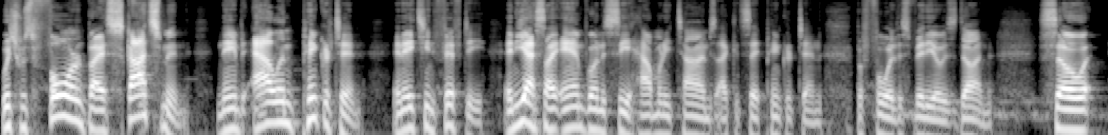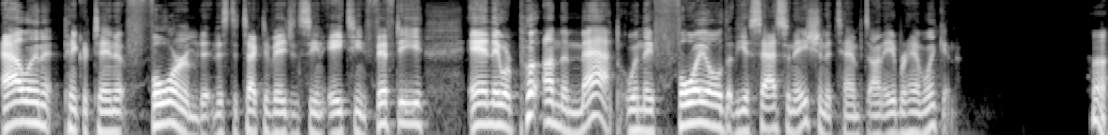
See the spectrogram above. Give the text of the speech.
which was formed by a Scotsman named Allan Pinkerton in 1850. And yes, I am going to see how many times I can say Pinkerton before this video is done. So, Allan Pinkerton formed this detective agency in 1850, and they were put on the map when they foiled the assassination attempt on Abraham Lincoln. Huh.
